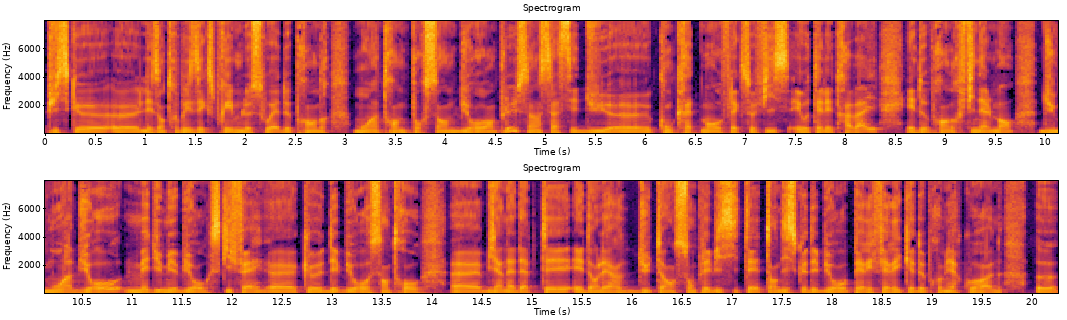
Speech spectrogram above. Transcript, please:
puisque les entreprises expriment le souhait de prendre moins 30% de bureaux en plus. Hein. Ça, c'est dû concrètement au flex office et au télétravail, et de prendre finalement du moins bureau, mais du mieux bureau. Ce qui fait que des bureaux centraux bien adaptés et dans l'air du sont plébiscités, tandis que des bureaux périphériques et de première couronne, eux,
